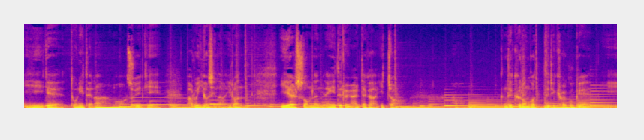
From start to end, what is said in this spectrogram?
이게 돈이 되나? 뭐 수익이 바로 이어지나? 이런 이해할 수 없는 행위들을 할 때가 있죠. 어, 근데 그런 것들이 결국에 이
